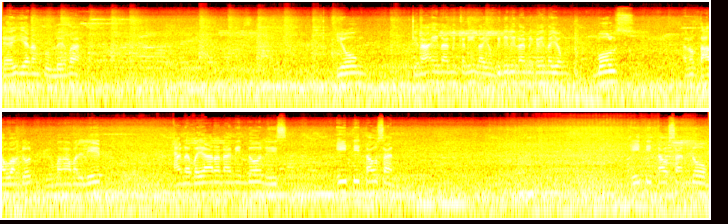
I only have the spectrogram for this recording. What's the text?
Kaya yan ang problema yung kinain namin kanina, yung binili namin kanina yung balls, anong tawag doon? Yung mga maliliit. Ang nabayaran namin doon is 80,000. 80,000 dong.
